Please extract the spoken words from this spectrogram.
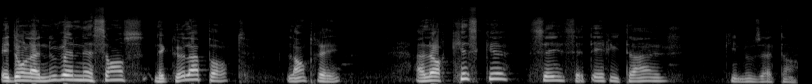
et dont la nouvelle naissance n'est que la porte, l'entrée, alors, qu'est-ce que c'est cet héritage qui nous attend?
